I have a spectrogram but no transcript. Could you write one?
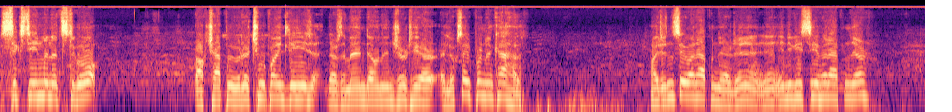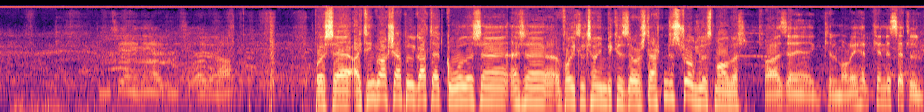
16 minutes to go. Rockchapel with a two point lead. There's a man down injured here. It looks like Brendan Cahill. I didn't see what happened there. Did any of you see what happened there? Didn't see anything. I didn't see. I don't know. But uh, I think Rock Rockchapel got that goal at a, at a vital time because they were starting to struggle a small bit. It was uh, Kilmurray had kind of settled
